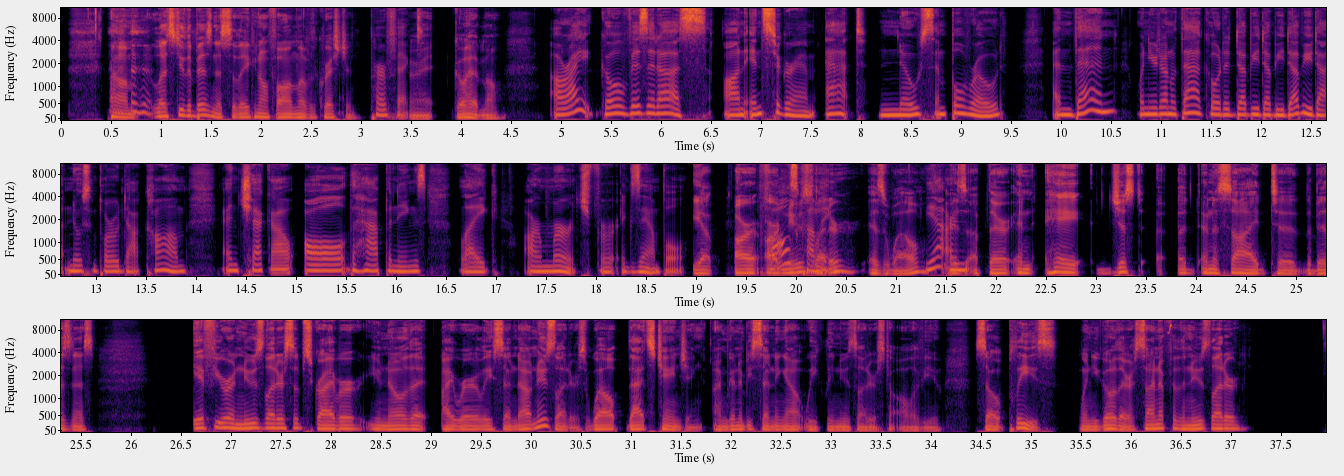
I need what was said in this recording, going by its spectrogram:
Um, let's do the business so they can all fall in love with Christian. perfect. All right, go ahead, Mel. All right, go visit us on Instagram at No Simple Road. And then when you're done with that, go to www.nosimpleroad.com and check out all the happenings like our merch, for example. Yep. Our our newsletter as well Yeah, our- is up there. And hey, just a, an aside to the business. If you're a newsletter subscriber, you know that I rarely send out newsletters. Well, that's changing. I'm going to be sending out weekly newsletters to all of you. So please, when you go there, sign up for the newsletter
